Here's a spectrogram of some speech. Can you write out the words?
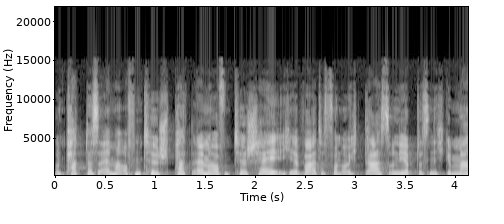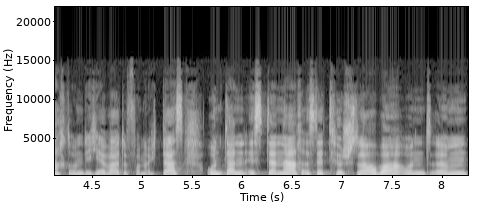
und packt das einmal auf den Tisch. Packt einmal auf den Tisch, hey, ich erwarte von euch das und ihr habt das nicht gemacht und ich erwarte von euch das. Und dann ist danach ist der Tisch sauber und ähm,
